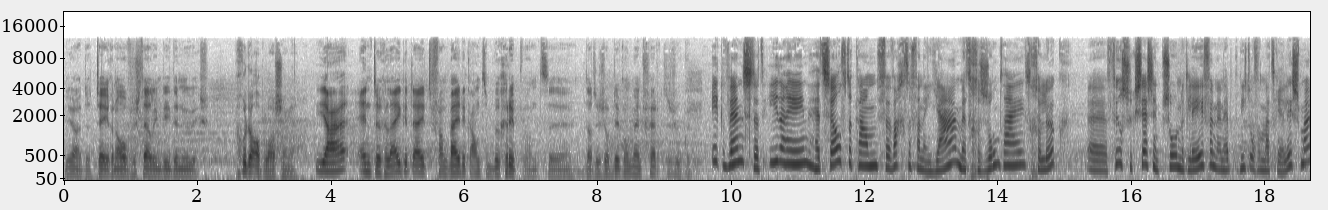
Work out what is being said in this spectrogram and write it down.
ja, de tegenoverstelling die er nu is. Goede oplossingen. Ja, en tegelijkertijd van beide kanten begrip, want eh, dat is op dit moment ver te zoeken. Ik wens dat iedereen hetzelfde kan verwachten van een jaar met gezondheid, geluk, eh, veel succes in het persoonlijk leven. En dan heb ik het niet over materialisme,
